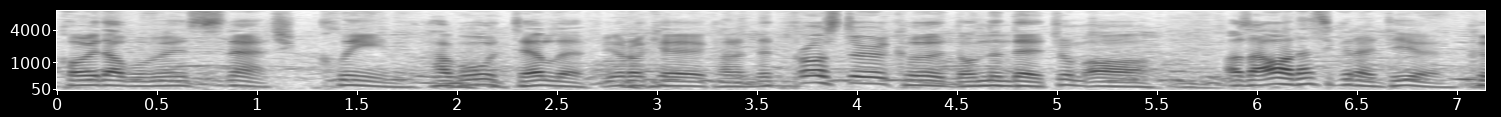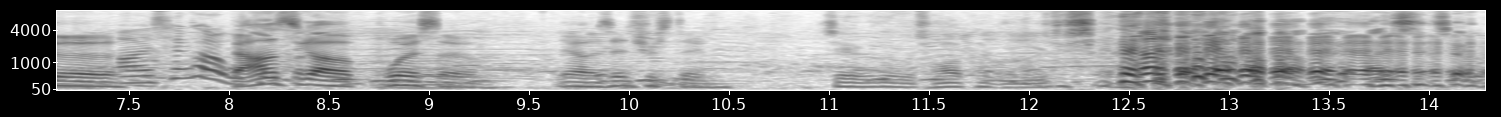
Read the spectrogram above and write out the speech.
거기다 보면 snatch, clean 하고 deadlift 이렇게 가는데 thruster 그 넣는데 좀 어, I was like, oh that's a good idea. 그 balance가 보였어요. Yeah, it was interesting. 제 의도를 정확하게 이해해 주시면. 아 진짜로.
